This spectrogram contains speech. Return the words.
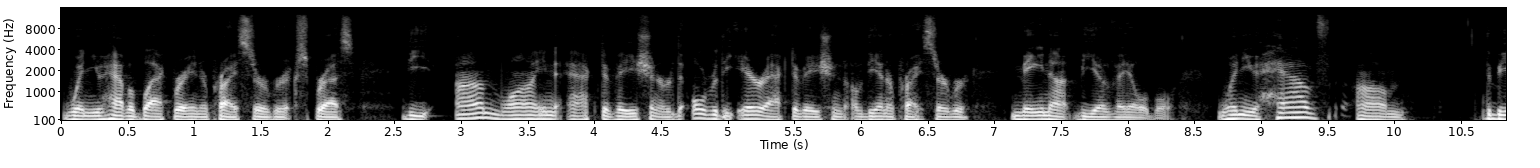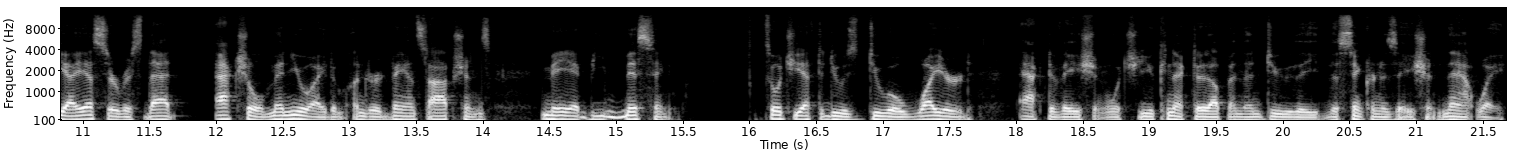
when you have a BlackBerry Enterprise Server Express, the online activation or the over the air activation of the enterprise server may not be available. When you have um, the BIS service, that actual menu item under advanced options may be missing. So, what you have to do is do a wired activation, which you connect it up and then do the, the synchronization that way.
